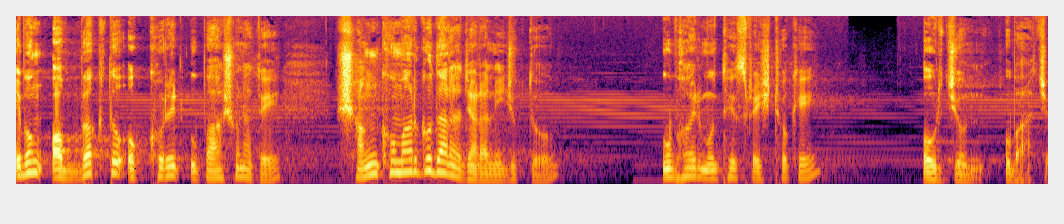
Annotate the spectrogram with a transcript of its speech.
এবং অব্যক্ত অক্ষরের উপাসনাতে সাংখ্যমার্গ দ্বারা যারা নিযুক্ত, উভয়ের মধ্যে শ্রেষ্ঠকে অর্জুন উবাচ।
